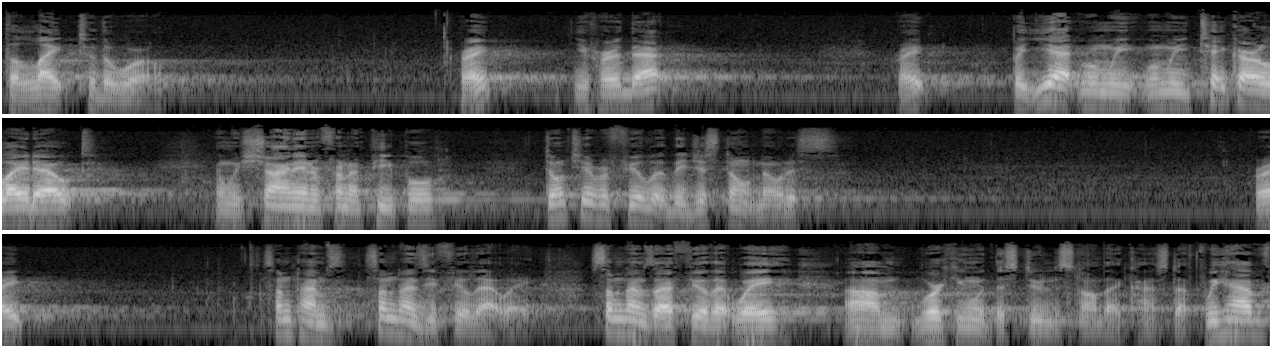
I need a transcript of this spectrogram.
the light to the world. Right? You've heard that? Right? But yet, when we, when we take our light out and we shine it in front of people, don't you ever feel that they just don't notice? Right? Sometimes, sometimes you feel that way. Sometimes I feel that way um, working with the students and all that kind of stuff. We have,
